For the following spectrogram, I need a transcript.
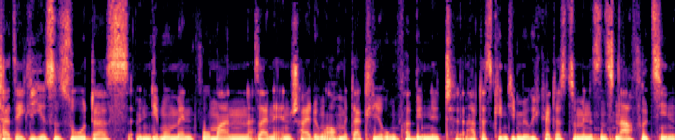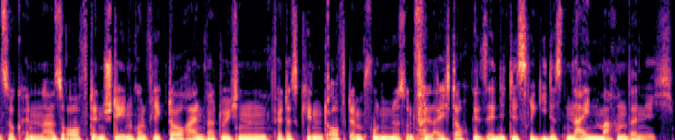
Tatsächlich ist es so, dass in dem Moment, wo man seine Entscheidung auch mit Erklärung verbindet, hat das Kind die Möglichkeit, das zumindest nachvollziehen zu können. Also oft entstehen Konflikte auch einfach durch ein für das Kind oft empfundenes und vielleicht auch gesendetes, rigides Nein machen wir nicht.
